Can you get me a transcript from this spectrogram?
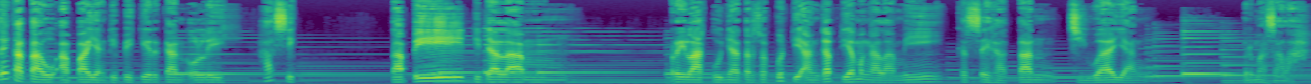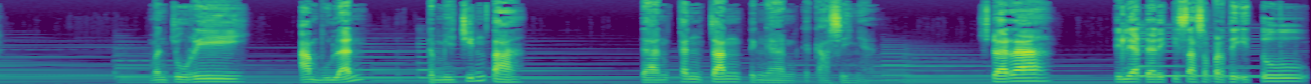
Saya nggak tahu apa yang dipikirkan oleh Hasik, tapi di dalam perilakunya tersebut dianggap dia mengalami kesehatan jiwa yang bermasalah. Mencuri ambulan demi cinta dan kencan dengan kekasihnya. Saudara, dilihat dari kisah seperti itu,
